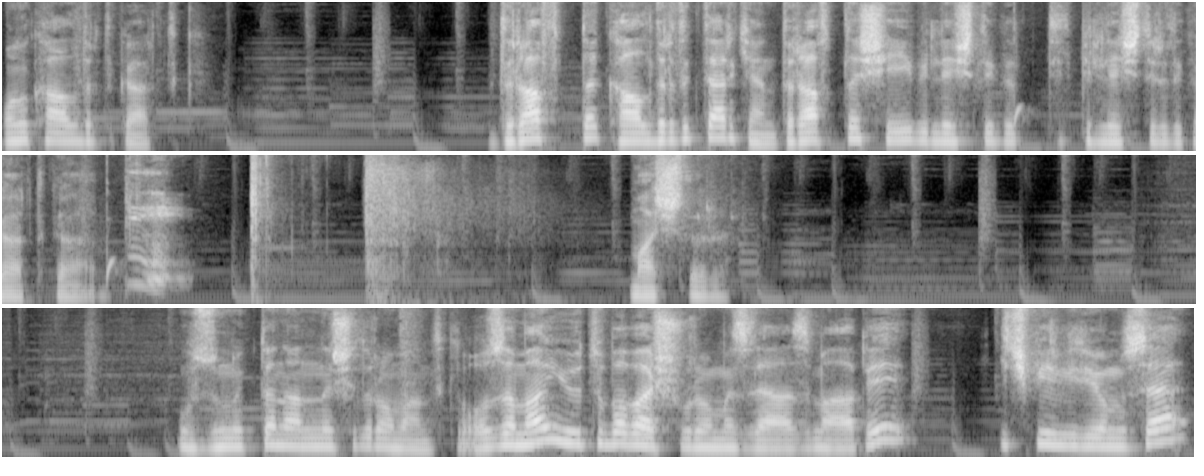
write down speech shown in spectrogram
Onu kaldırdık artık. Draft'ta kaldırdık derken draft'ta şeyi birleştirdik, birleştirdik artık abi. Maçları. Uzunluktan anlaşılır o mantıklı. O zaman YouTube'a başvurmamız lazım abi. Hiçbir videomuza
